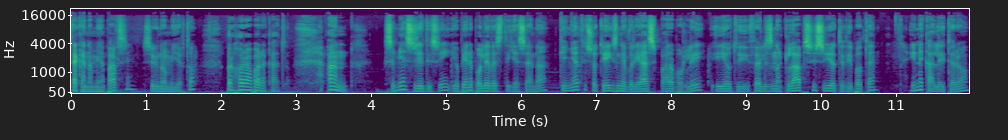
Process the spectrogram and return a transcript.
Έκανα μια παύση, συγγνώμη γι' αυτό. Προχωράω παρακάτω. Αν σε μια συζήτηση η οποία είναι πολύ ευαίσθητη για σένα και νιώθεις ότι έχεις νευριάσει πάρα πολύ ή ότι θέλεις να κλάψεις ή οτιδήποτε, είναι καλύτερο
